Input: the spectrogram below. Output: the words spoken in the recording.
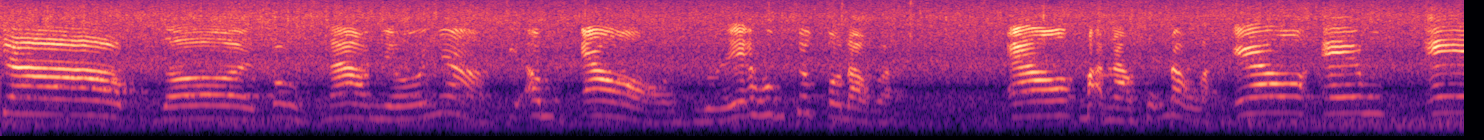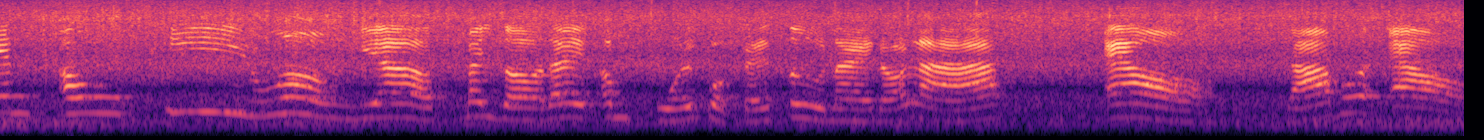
job. Rồi câu nào nhớ nhá Cái âm L dưới hôm trước cô đọc ạ. À L bạn nào cũng đọc là L M N O P đúng không? Yeah. Bây giờ đây âm cuối của cái từ này đó là L. Double L.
